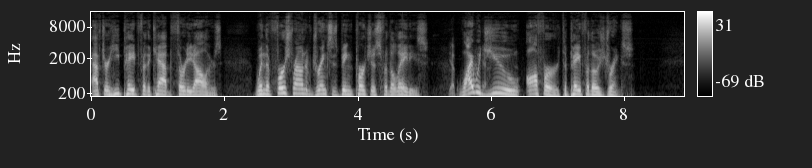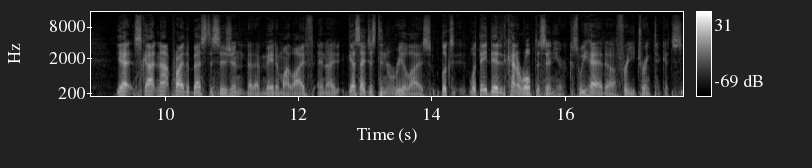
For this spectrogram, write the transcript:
after he paid for the cab thirty dollars, when the first round of drinks is being purchased for the ladies? Yep. Why would you offer to pay for those drinks? Yeah, Scott, not probably the best decision that I've made in my life, and I guess I just didn't realize. Look, what they did, they kind of roped us in here because we had uh, free drink tickets,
